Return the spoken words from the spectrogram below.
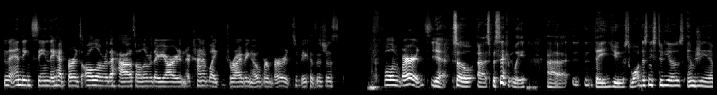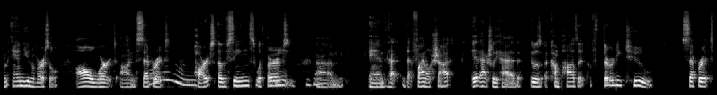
In the ending scene, they had birds all over the house, all over their yard, and they're kind of like driving over birds because it's just full of birds. Yeah. So uh, specifically, uh, they used Walt Disney Studios, MGM, and Universal all worked on separate Oh. parts of scenes with birds. Mhm. um, and that that final shot it actually had it was a composite of 32 separate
